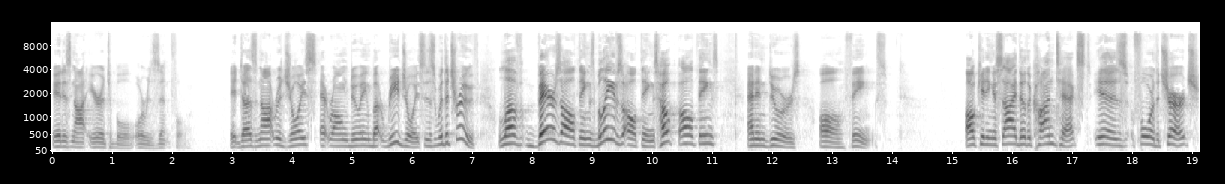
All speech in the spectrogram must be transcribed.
It is not irritable or resentful. It does not rejoice at wrongdoing, but rejoices with the truth. Love bears all things, believes all things, hopes all things and endures all things. All kidding aside, though the context is for the church,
